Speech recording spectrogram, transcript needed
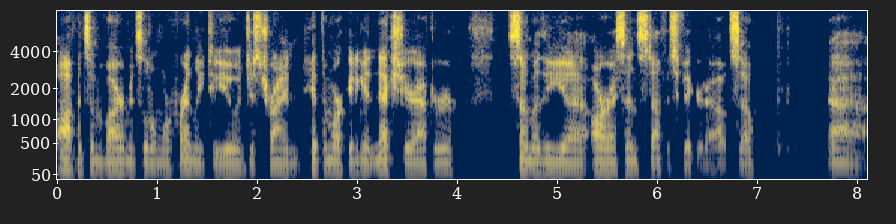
offensive environment's a little more friendly to you and just try and hit the market again next year after some of the uh, RSN stuff is figured out. So, uh,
